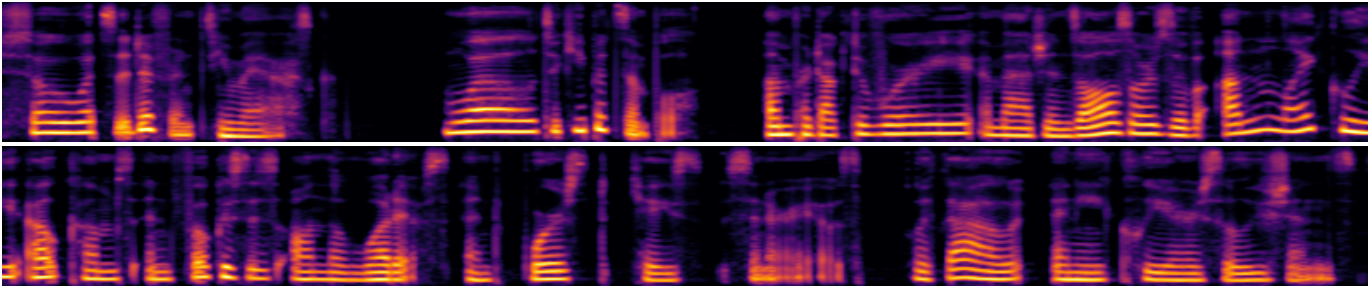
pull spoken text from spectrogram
So what's the difference, you may ask? Well, to keep it simple, unproductive worry imagines all sorts of unlikely outcomes and focuses on the what ifs and worst case scenarios without any clear solutions.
